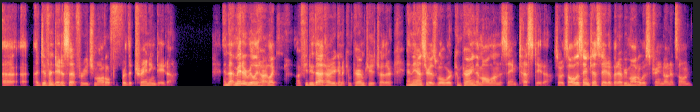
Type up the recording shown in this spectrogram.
a, a different data set for each model for the training data. And that made it really hard. Like, if you do that, how are you going to compare them to each other? And the answer is, well, we're comparing them all on the same test data. So it's all the same test data, but every model was trained on its own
